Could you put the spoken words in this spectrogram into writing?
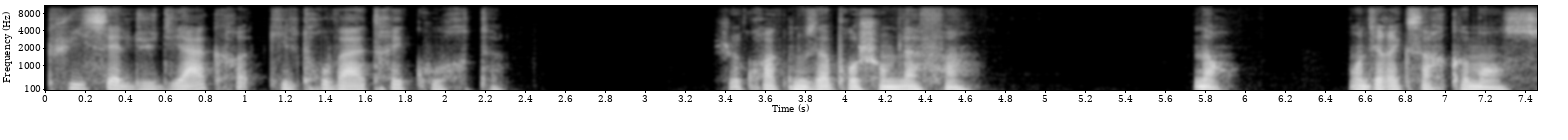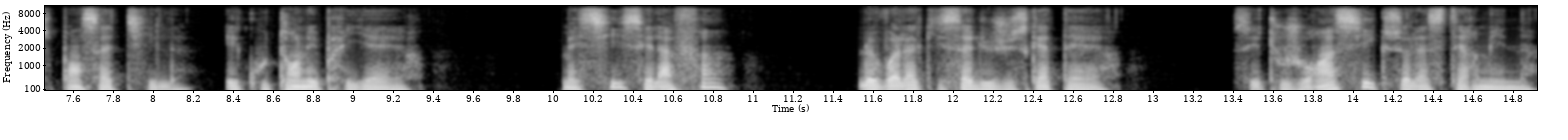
puis celle du diacre, qu'il trouva très courte. Je crois que nous approchons de la fin. Non, on dirait que ça recommence, pensa-t-il, écoutant les prières. Mais si, c'est la fin. Le voilà qui salue jusqu'à terre. C'est toujours ainsi que cela se termine.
